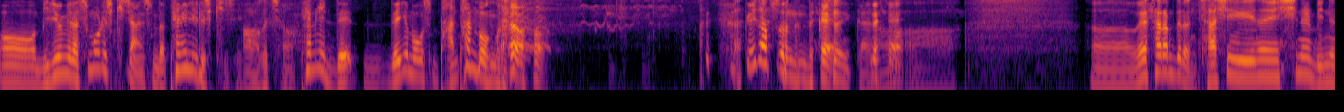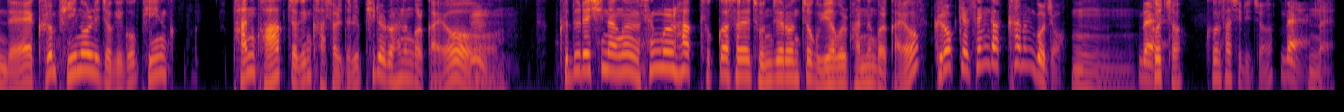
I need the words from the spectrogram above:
어 미디움이나 스몰을 시키지 않습니다. 패밀리를 시키지. 아, 그쵸. 패밀리 네 네개 먹었으면 반판 먹은 거예요. 꽤 잡수었는데. 그러니까요. 네. 아. 어, 왜 사람들은 자신의 신을 믿는데 그런 비논리적이고 비 반과학적인 가설들을 필요로 하는 걸까요? 음. 그들의 신앙은 생물학 교과서의 존재론적 위협을 받는 걸까요? 그렇게 생각하는 거죠. 음, 네. 그렇죠. 그건 사실이죠. 네. 네.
